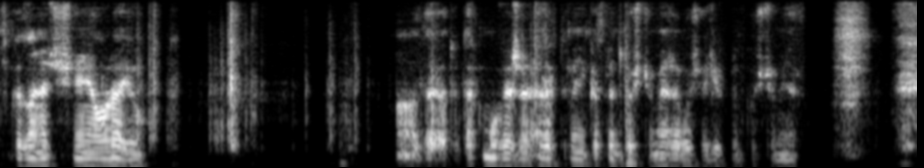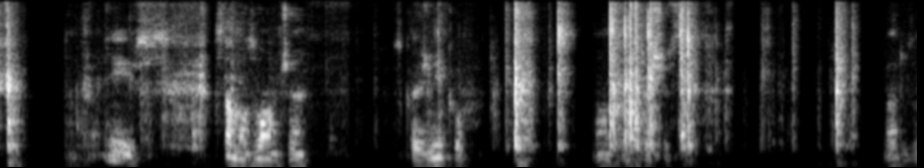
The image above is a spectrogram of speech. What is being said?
wskazania ciśnienia oleju. A ja to tak mówię, że elektronika prędkościomierza, bo siedzi w prędkościomierzu. Dobra, i samo złącze wskaźników. No to też jest bardzo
